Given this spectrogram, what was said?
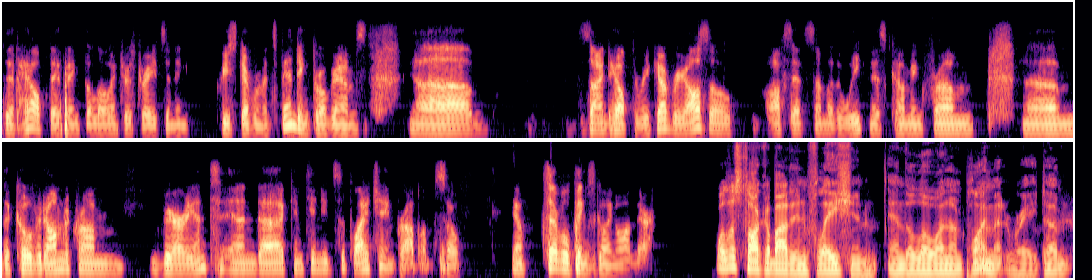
that helped, I think, the low interest rates and increased government spending programs uh, designed to help the recovery also offset some of the weakness coming from um, the COVID Omicron variant and uh, continued supply chain problems. So, you know, several things going on there. Well, let's talk about inflation and the low unemployment rate. Um,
